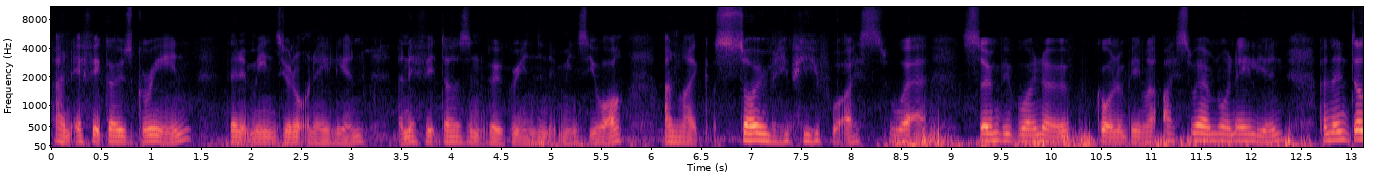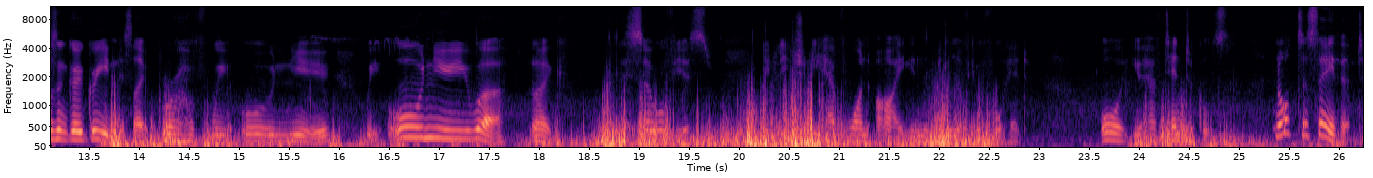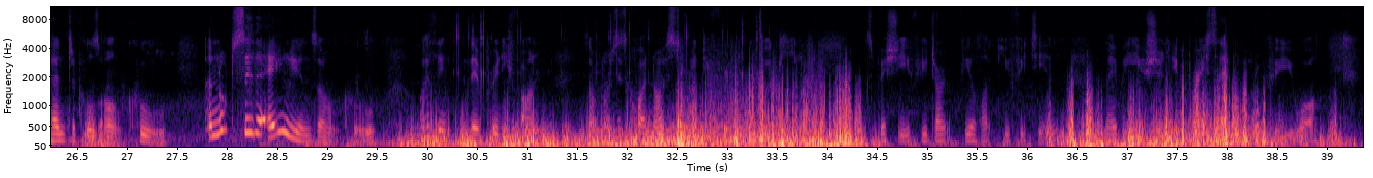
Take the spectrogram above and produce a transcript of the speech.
and if it goes green, then it means you're not an alien, and if it doesn't go green, then it means you are. and like so many people, I swear, so many people I know have gone and being like, I swear I'm not an alien, and then it doesn't go green. It's like, bruv, we all knew, we all knew you were. Like, it's so obvious. You literally have one eye in the middle of your forehead, or you have tentacles. Not to say that tentacles aren't cool, and not to say that aliens aren't cool. I think they're pretty fun. Sometimes it's quite nice to be different and quirky, especially if you don't feel like you fit in. Maybe you should embrace that part of who you are.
